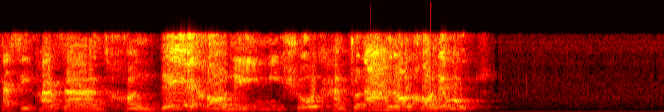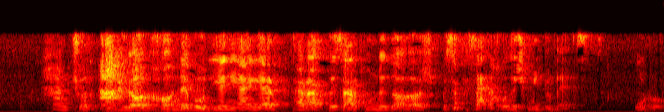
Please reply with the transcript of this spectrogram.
کسی فرزند خانده خانه ای می‌شد همچون اهل آن خانه بود. همچون اهل خانه بود. یعنی اگر طرف پسر خونده داشت مثل پسر خودش می‌دونست اون رو.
